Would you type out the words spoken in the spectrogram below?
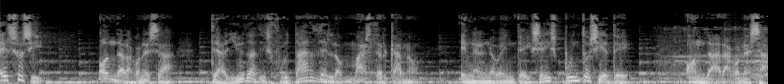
eso sí, Onda Aragonesa te ayuda a disfrutar de lo más cercano. En el 96.7, Onda Aragonesa.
